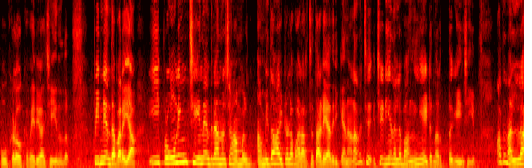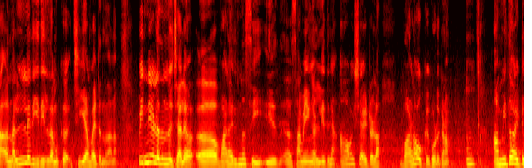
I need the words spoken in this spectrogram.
പൂക്കളും ഒക്കെ വരിക ചെയ്യുന്നത്. പിന്നെ എന്താ പറയുക ഈ പ്രൂണിങ് ചെയ്യുന്ന എന്തിനാന്ന് വെച്ചാൽ അമി അമിതമായിട്ടുള്ള വളർച്ച തടയാതിരിക്കാനാണ്. അത് ചെടിയെ നല്ല ഭംഗിയായിട്ട് നിർത്തുകയും ചെയ്യും. അത് നല്ല നല്ല രീതിയിൽ നമുക്ക് ചെയ്യാൻ പറ്റുന്നതാണ്. പിന്നെയുള്ളതെന്ന് വെച്ചാൽ വളരുന്ന സീ സമയങ്ങളിൽ ഇതിന് ആവശ്യമായിട്ടുള്ള വളമൊക്കെ കൊടുക്കണം. അമിതമായിട്ട്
